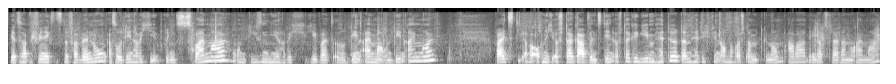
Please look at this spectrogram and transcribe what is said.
Jetzt habe ich wenigstens eine Verwendung. Also den habe ich hier übrigens zweimal und diesen hier habe ich jeweils, also den einmal und den einmal. Weil es die aber auch nicht öfter gab. Wenn es den öfter gegeben hätte, dann hätte ich den auch noch öfter mitgenommen. Aber den gab es leider nur einmal.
